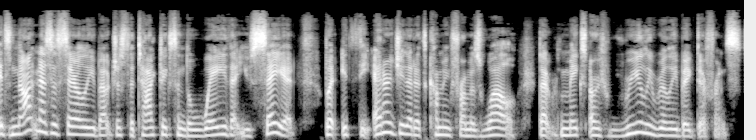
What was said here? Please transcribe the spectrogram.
It's not necessarily about just the tactics and the way that you say it, but it's the energy that it's coming from as well that makes a really, really big difference.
